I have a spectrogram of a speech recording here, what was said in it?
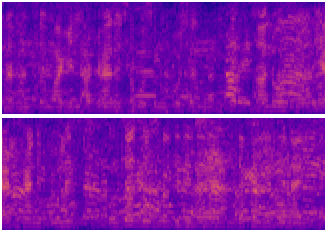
साहेबांचं मागील अकरा दिवसापासून उपोषण चालू होतं. या ठिकाणी पोलीस कोणत्याच लोकप्रतिनिधीने याची दखल घेतली नाही.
